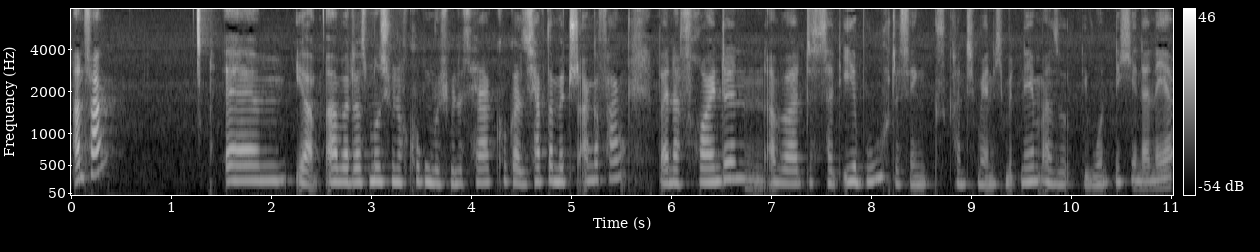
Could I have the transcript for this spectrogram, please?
anfangen. Ähm, ja, aber das muss ich mir noch gucken, wo ich mir das hergucke. Also ich habe damit schon angefangen bei einer Freundin, aber das ist halt ihr Buch, deswegen kann ich mir ja nicht mitnehmen. Also die wohnt nicht hier in der Nähe.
